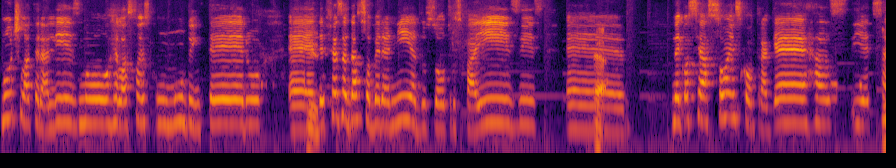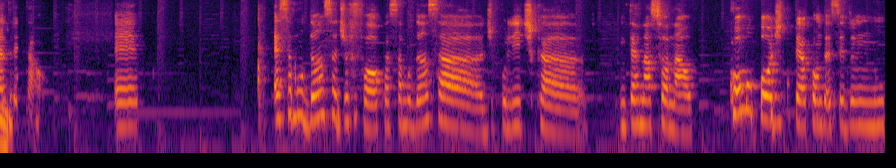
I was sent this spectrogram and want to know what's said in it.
Multilateralismo, relações com o mundo inteiro, é, defesa da soberania dos outros países, é, é. negociações contra guerras e etc. E tal. É, essa mudança de foco, essa mudança de política internacional, como pôde ter acontecido em um,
